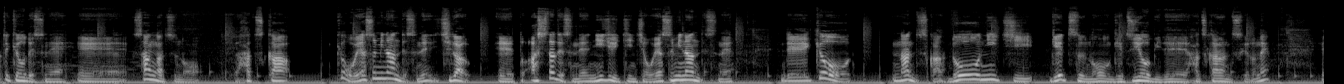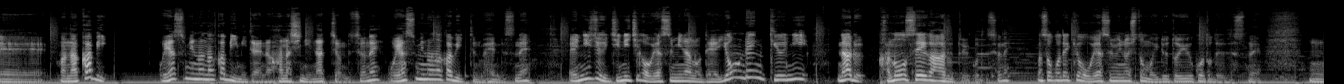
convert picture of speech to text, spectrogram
て今日ですね、えー、3月の20日。今日お休みなんですね。違う。えっ、ー、と明日ですね。21日お休みなんですね。で今日何ですか？土日月の月曜日で20日なんですけどね、えー、まあ、中日お休みの中日みたいな話になっちゃうんですよね。お休みの中日っていうのも変ですね。21日がお休みなので、4連休になる可能性があるということですよね。まあ、そこで今日お休みの人もいるということでですね、うん、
